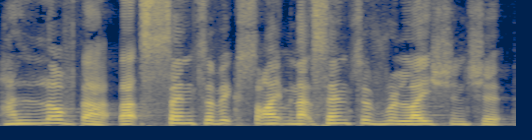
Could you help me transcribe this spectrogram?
I love that, that sense of excitement, that sense of relationship,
